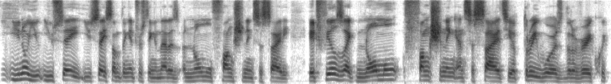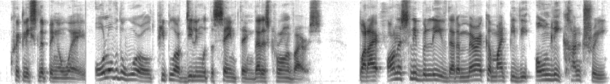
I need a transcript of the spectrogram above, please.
You know, you, you say you say something interesting, and that is a normal functioning society. It feels like normal functioning and society are three words that are very quick, quickly slipping away. All over the world, people are dealing with the same thing, that is coronavirus. But I honestly believe that America might be the only country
